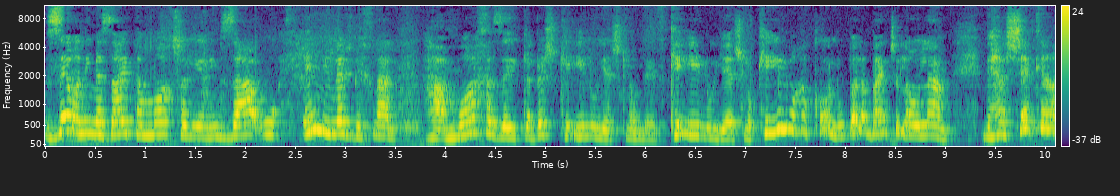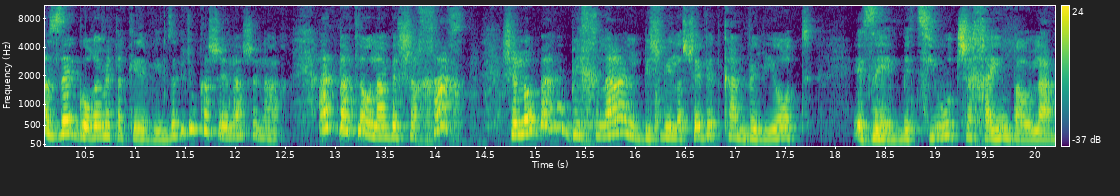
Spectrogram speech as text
זהו, אני מזהה את המוח שלי, אני מזהה, הוא, אין לי לב בכלל. המוח הזה התלבש כאילו יש לו לב, כאילו יש לו, כאילו הכל, הוא בעל הבית של העולם. והשקר הזה גורם את הכאבים. זה בדיוק השאלה שלך. את באת לעולם ושכחת שלא באנו בכלל בשביל לשבת כאן ולהיות איזה מציאות שחיים בעולם.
